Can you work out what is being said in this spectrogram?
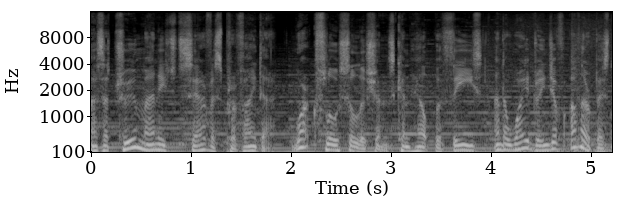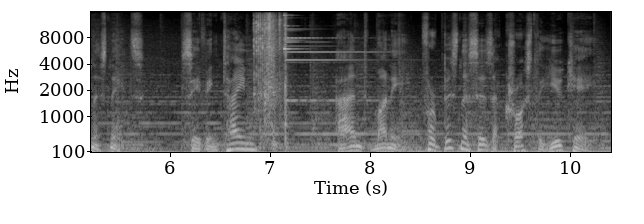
As a true managed service provider, Workflow Solutions can help with these and a wide range of other business needs, saving time and money for businesses across the UK.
